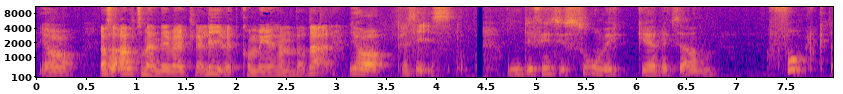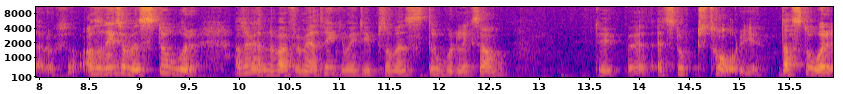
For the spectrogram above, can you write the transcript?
Ja, Alltså Och- allt som händer i verkliga livet kommer ju hända där. ja, precis. Det finns ju så mycket liksom, folk där också. Alltså det är som en stor, alltså jag vet inte varför men jag tänker mig typ som en stor liksom, typ ett, ett stort torg. Där står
